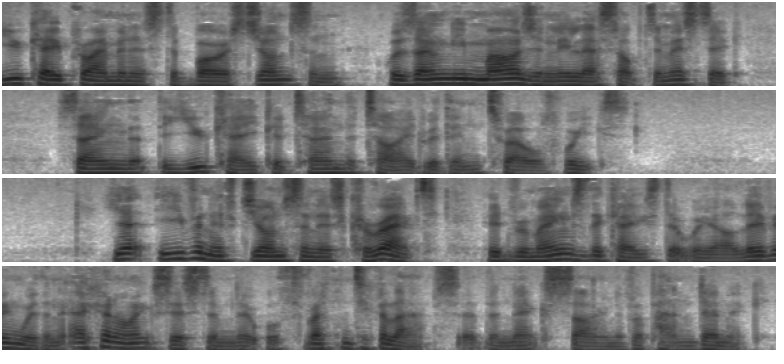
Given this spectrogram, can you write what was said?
UK Prime Minister Boris Johnson was only marginally less optimistic, saying that the UK could turn the tide within 12 weeks. Yet, even if Johnson is correct, it remains the case that we are living with an economic system that will threaten to collapse at the next sign of a pandemic.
